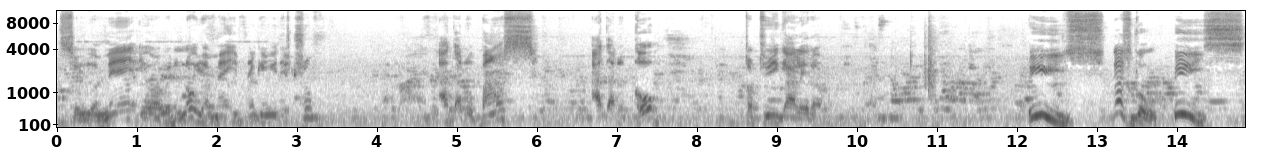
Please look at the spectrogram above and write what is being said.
So your man, you already know your man is bringing you the truth. I gotta bounce. I gotta go. Talk to you guys later. Peace. Let's go. Peace.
